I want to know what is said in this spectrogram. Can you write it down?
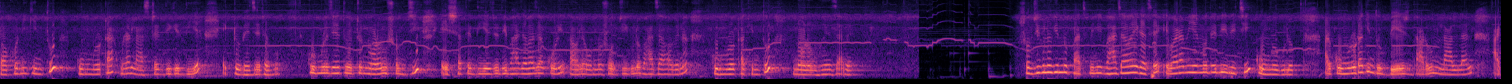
তখনই কিন্তু কুমড়োটা আমরা লাস্টের দিকে দিয়ে একটু ভেজে নেব। কুমড়ো যেহেতু একটু নরম সবজি, এর সাথে দিয়ে যদি ভাজা ভাজা করি, তাহলে অন্য সবজিগুলো ভাজা হবে না, কুমড়োটা কিন্তু নরম হয়ে যাবে। সবজিগুলো কিন্তু পাঁচ মিনিট ভাজা হয়ে গেছে, এবার আমি এর মধ্যে দিয়ে দিচ্ছি কুমড়োগুলো। আর কুমড়োটা কিন্তু বেশ দারুণ, লাল লাল। আর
